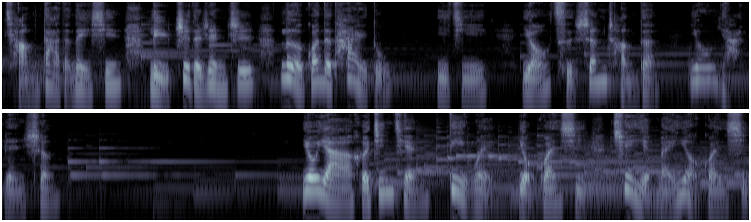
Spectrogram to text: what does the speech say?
强大的内心、理智的认知、乐观的态度，以及由此生成的。优雅人生，优雅和金钱地位有关系，却也没有关系。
